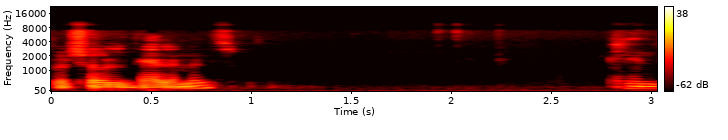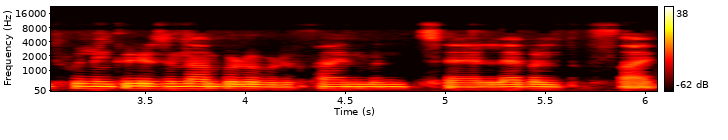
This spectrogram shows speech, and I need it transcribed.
for solid elements. And we'll increase the number of refinement uh, level to 5.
